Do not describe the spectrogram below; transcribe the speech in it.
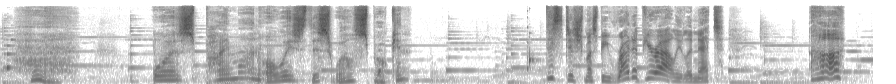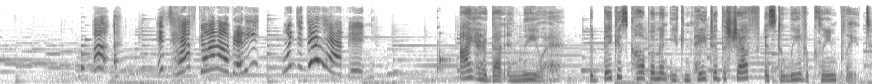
Huh. Was Paimon always this well spoken? This dish must be right up your alley, Lynette. Huh? I heard that in Liyue. The biggest compliment you can pay to the chef is to leave a clean plate.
